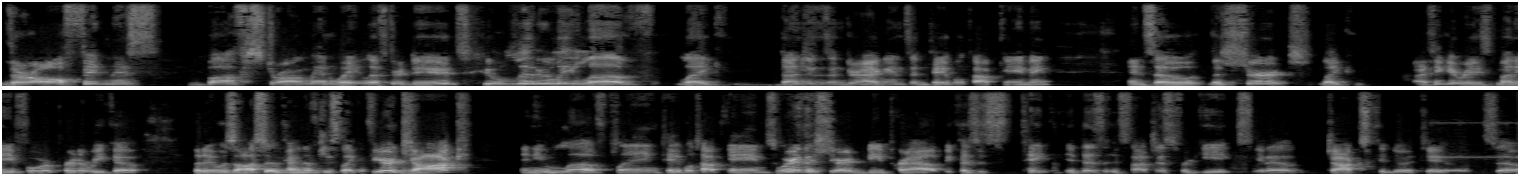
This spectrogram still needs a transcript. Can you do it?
they're all fitness buff strongman weightlifter dudes who literally love like Dungeons and Dragons and tabletop gaming. And so the shirt, like I think it raised money for Puerto Rico, but it was also kind of just like if you're a jock and you love playing tabletop games, wear the shirt and be proud because it's take it does it's not just for geeks, you know, jocks can do it too. So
